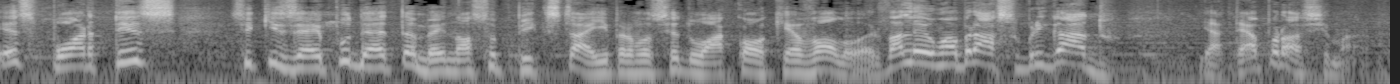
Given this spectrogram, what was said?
esportes. Se quiser e puder também, nosso Pix está aí para você doar qualquer valor. Valeu, um abraço, obrigado e até a próxima.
